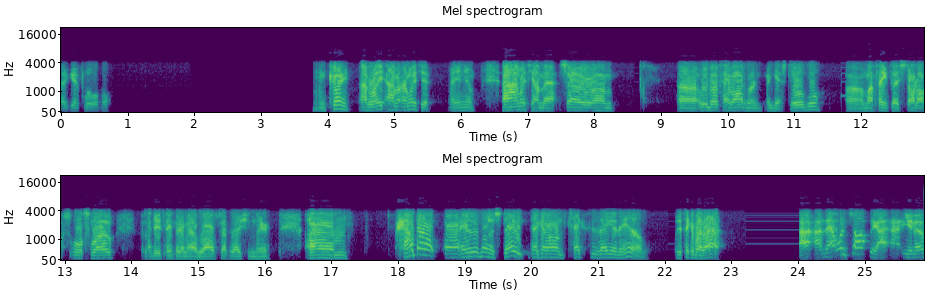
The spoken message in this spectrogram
against Louisville. Okay, I'm, late. I'm, I'm with you. I am. I'm with you on that. So um, uh, we both have Auburn against Louisville. Um, I think they start off a little slow, but I do think they're going to have a lot of separation there. Um, how about uh, Arizona State taking on Texas A&M? What do you think about that? I, I, that one shocked me. I, I you know,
